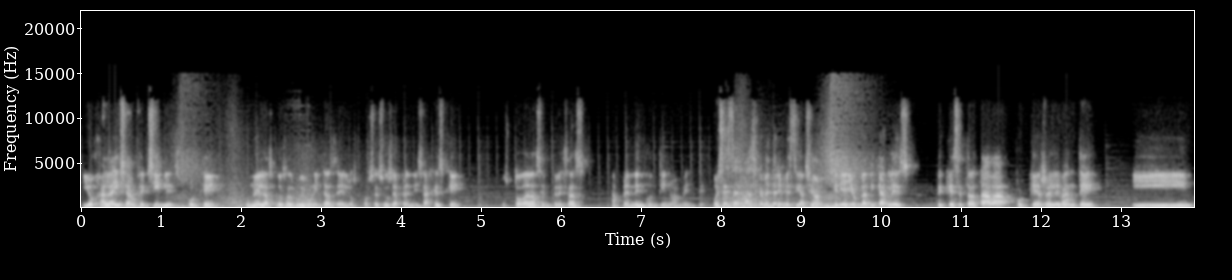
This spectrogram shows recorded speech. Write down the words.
Y ojalá sean flexibles, porque una de las cosas muy bonitas de los procesos de aprendizaje es que pues, todas las empresas aprenden continuamente. Pues esta es básicamente la investigación. Quería yo platicarles de qué se trataba, por qué es relevante y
